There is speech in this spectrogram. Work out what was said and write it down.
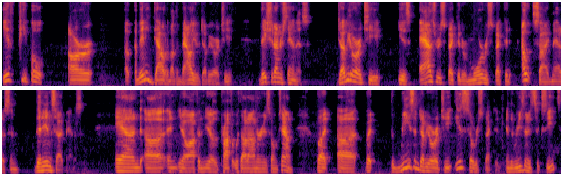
if people are of any doubt about the value of WORT, they should understand this. WORT is as respected or more respected outside Madison than inside Madison. And uh, and you know often you know the prophet without honor in his hometown, but uh, but the reason WORT is so respected and the reason it succeeds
